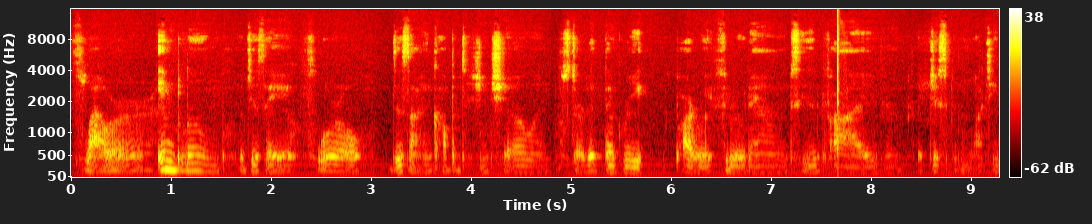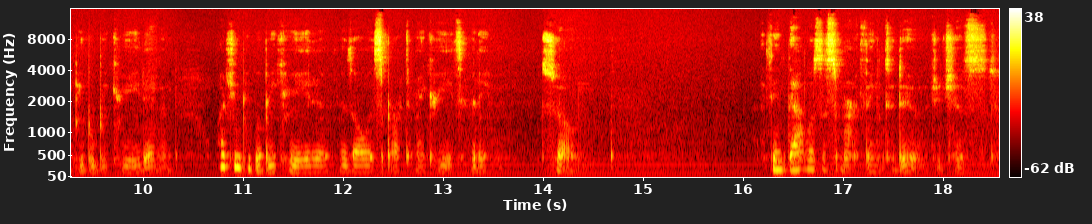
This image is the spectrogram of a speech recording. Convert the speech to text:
Flower in Bloom, which is a floral design competition show, and started the Great Pottery Throwdown season five. And I've just been watching people be creative, and watching people be creative has always sparked my creativity. So I think that was a smart thing to do to just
